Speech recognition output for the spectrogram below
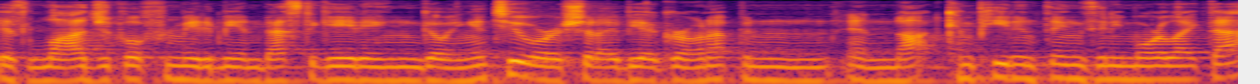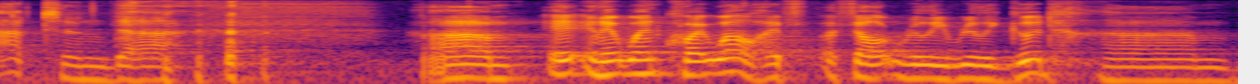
is logical for me to be investigating going into, or should I be a grown up and and not compete in things anymore like that? And uh, Um, and it went quite well. I, f- I felt really, really good. Um,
